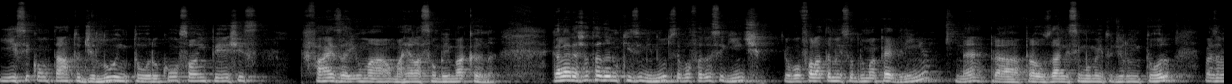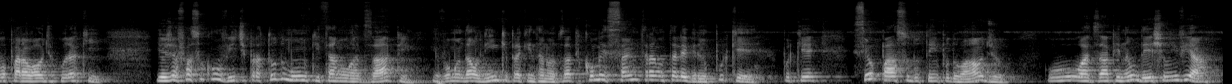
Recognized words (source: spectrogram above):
e esse contato de Lua em touro com Sol em Peixes faz aí uma, uma relação bem bacana. Galera, já está dando 15 minutos, eu vou fazer o seguinte, eu vou falar também sobre uma pedrinha, né, para usar nesse momento de lua em touro, mas eu vou parar o áudio por aqui. E eu já faço o convite para todo mundo que está no WhatsApp, eu vou mandar o link para quem está no WhatsApp, começar a entrar no Telegram. Por quê? Porque se eu passo do tempo do áudio, o WhatsApp não deixa eu enviar.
